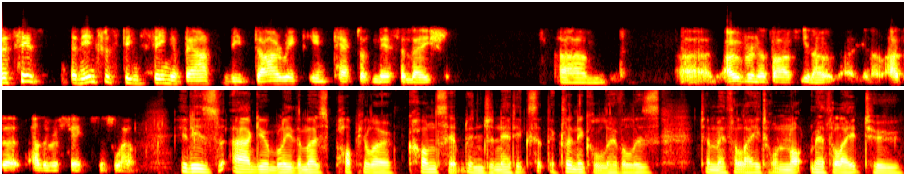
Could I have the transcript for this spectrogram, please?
it says an interesting thing about the direct impact of methylation. Um, uh, over and above, you know, uh, you know, other other effects as well. It is arguably the most popular concept in genetics at the clinical level is to methylate or not methylate to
